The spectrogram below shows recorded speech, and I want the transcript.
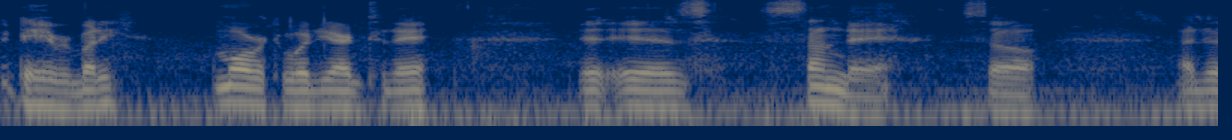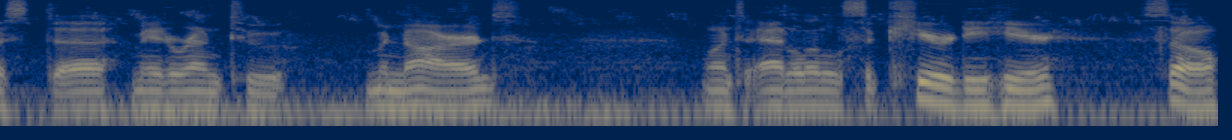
Good day everybody. I'm over at to Woodyard today. It is Sunday, so I just uh, made a run to Menards. Want to add a little security here. So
